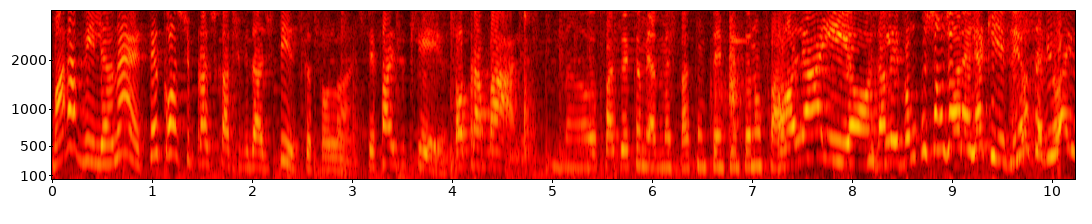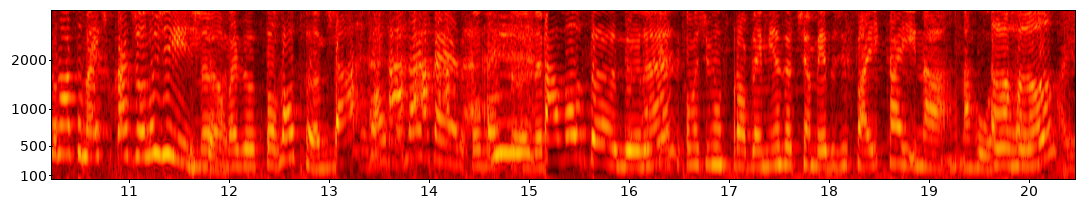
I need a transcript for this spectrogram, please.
Maravilha, né? Você gosta de praticar atividade física, Solange? Você faz o quê? Só trabalha? Não, eu fazia caminhada, mas tá com um tempinho que eu não faço. Olha aí, ó, já levamos puxão de orelha aqui, viu? Você viu aí o nosso médico cardiologista? Não, mas eu tô voltando. Tá. Tô voltando, é sério, tô voltando. Tá voltando, Porque, né? assim, como eu tive uns probleminhas, eu tinha medo de sair e cair na, na rua. Aham. Aí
